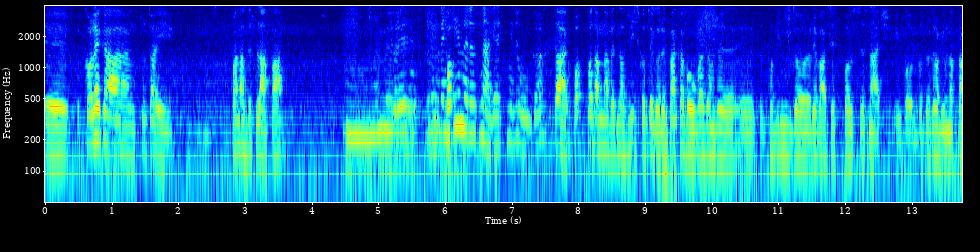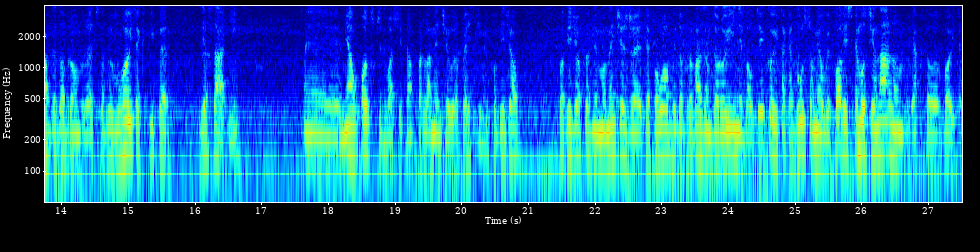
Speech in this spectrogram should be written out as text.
y, kolega tutaj pana Detlafa, mm, Który, z którym po- będziemy rozmawiać niedługo. tak, po, podam nawet nazwisko tego rybaka, bo uważam, że y, powinni go rybacy w Polsce znać, i bo, bo to zrobił naprawdę dobrą rzecz. To był Wojtek Piper z Jasarni. Y, miał odczyt właśnie tam w Parlamencie Europejskim i powiedział, powiedział w pewnym momencie, że te połowy doprowadzą do ruiny Bałtyku i taka dłuższą miał wypowiedź, emocjonalną, jak to Wojtek.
